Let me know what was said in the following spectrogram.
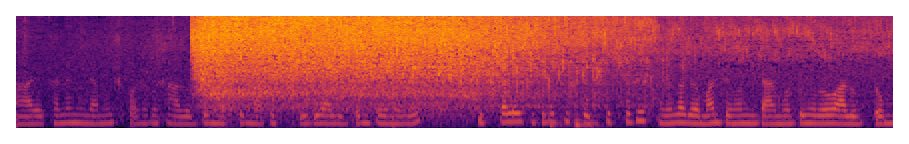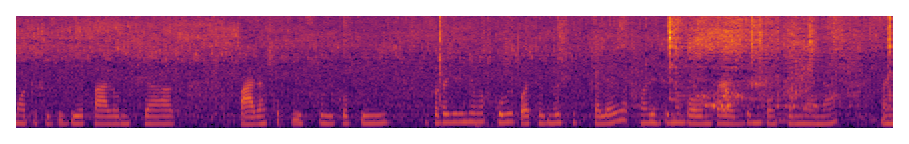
আর এখানে নিরামিষ কষা কষা আলুর দম হচ্ছে মটরশুটি দিয়ে আলুর দম করে নেবে। শীতকালে কিছু কিছু সবজি খুবই ভালো লাগে আমার যেমন যার মধ্যে হলো আলুর দম মটরশুটি দিয়ে পালং শাক বাঁধাকপি ফুলকপি কটা জিনিস আমার খুবই পছন্দ শীতকালে। আমাদের জন্য গরমকাল একদম পছন্দ হয় না। মানে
